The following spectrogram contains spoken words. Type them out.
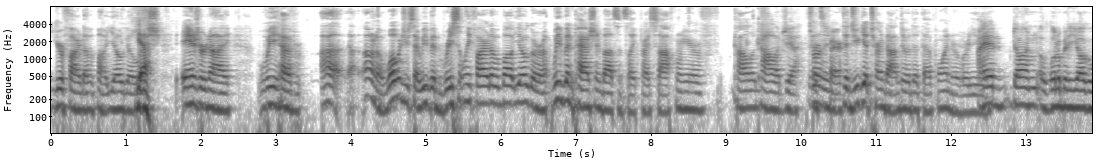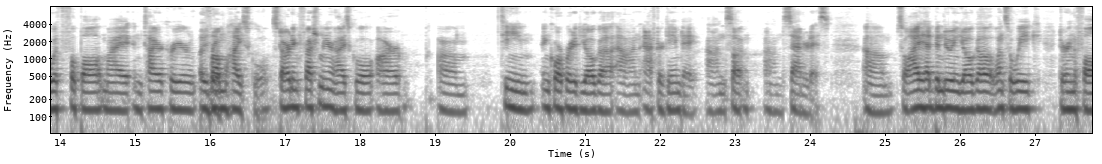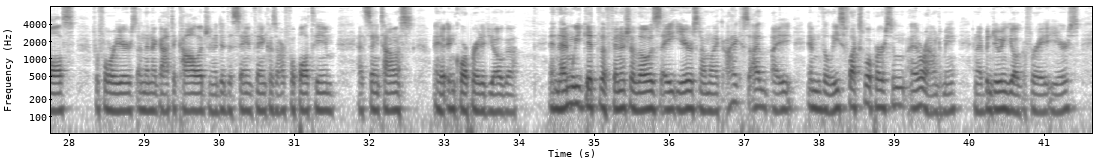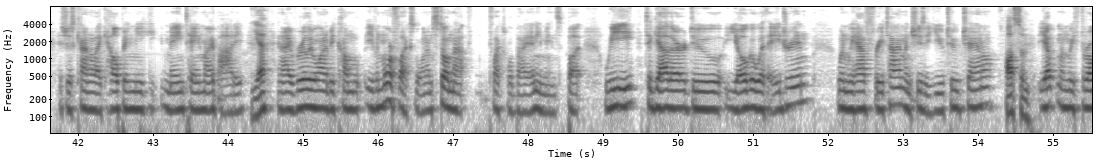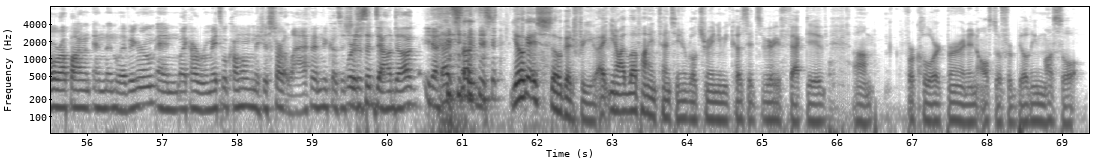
you're fired up about yoga. Yeah. Which Andrew and I, we have. Uh, I don't know. What would you say? We've been recently fired up about yoga, or we've been passionate about it since like probably sophomore year of college. college. Yeah, So, that's fair. Did you get turned on to it at that point, or were you? I had done a little bit of yoga with football my entire career Oh, you from high school. Starting freshman year of high school, our um, team incorporated yoga on after game day on Sun- on Saturdays. Um, so I had been doing yoga once a week during the falls for four years, and then I got to college and I did the same thing because our football team at St. Thomas uh, incorporated yoga. And then we get to the finish of those eight years, and I'm like, I, I, I am the least flexible person around me, and I've been doing yoga for eight years. It's just kind of like helping me maintain my body. Yeah. And I really want to become even more flexible, and I'm still not flexible by any means. But we together do yoga with Adrian when we have free time, and she's a YouTube channel. Awesome. Yep, when we throw her up on in the living room, and like our roommates will come home and they just start laughing because it's We're just just a down dog. yeah. That's so yoga is so good for you. I, you know, I love high intensity interval training because it's very effective um, for caloric burn and also for building muscle.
